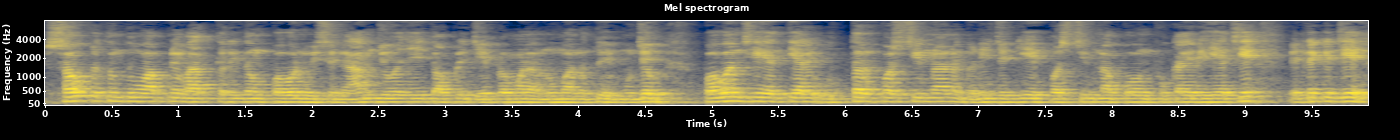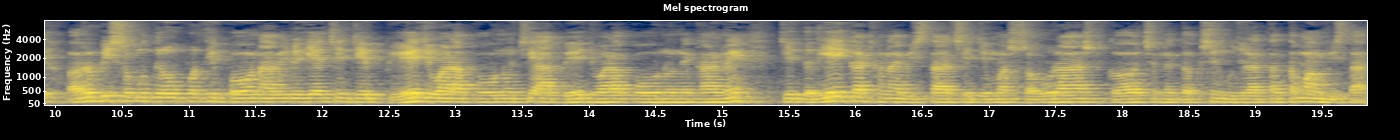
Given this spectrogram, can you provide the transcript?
સૌ તો હું આપણે વાત કરી દઉં પવન વિશેની. આમ જોવા જઈએ તો આપણે જે પ્રમાણે અનુમાન હતું એ મુજબ પવન છે અત્યારે ઉત્તર પશ્ચિમના અને ઘણી જગ્યાએ પશ્ચિમના પવન ફૂંકાઈ રહ્યા છે. એટલે કે જે અરબી સમુદ્ર ઉપરથી પવન આવી રહ્યા છે, જે ભેજવાળા પવનો છે. આ ભેજવાળા પવનોને કારણે જે દરિયાઈ કાંઠાના વિસ્તાર છે, જેમાં સૌરાષ્ટ્ર, કચ્છ અને દક્ષિણ ગુજરાતના તમામ વિસ્તાર,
